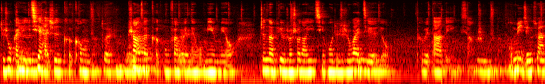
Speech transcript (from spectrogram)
就是我感觉一切还是可控的。对嗯，我们尚在可控范围内，我们也没有真的，譬如说受到疫情或者是外界有特别大的影响什么的。我们已经算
